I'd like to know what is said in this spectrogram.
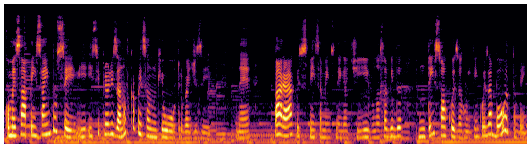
começar a pensar em você e, e, se priorizar, não ficar pensando no que o outro vai dizer, né? Parar com esses pensamentos negativos. Nossa vida não tem só coisa ruim, tem coisa boa também.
